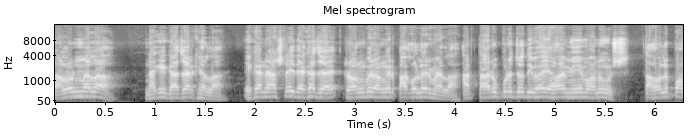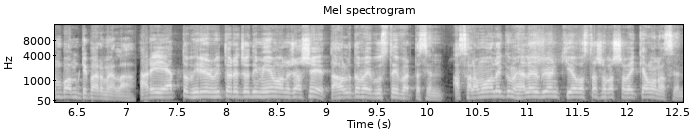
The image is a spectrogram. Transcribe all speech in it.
লালন মেলা নাকি গাজার খেলা? এখানে আসলেই দেখা যায় রং বেরঙের পাগলের মেলা। আর তার উপরে যদি ভাই হয় মেয়ে মানুষ, তাহলে পম্পম টিপার মেলা। আর এই এত ভিড়ের ভিতরে যদি মেয়ে মানুষ আসে, তাহলে তো ভাই বুঝতেই পারতেছেন। আসসালামু আলাইকুম, হ্যালো এভরিওয়ান কি অবস্থা? সবার সবাই কেমন আছেন?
